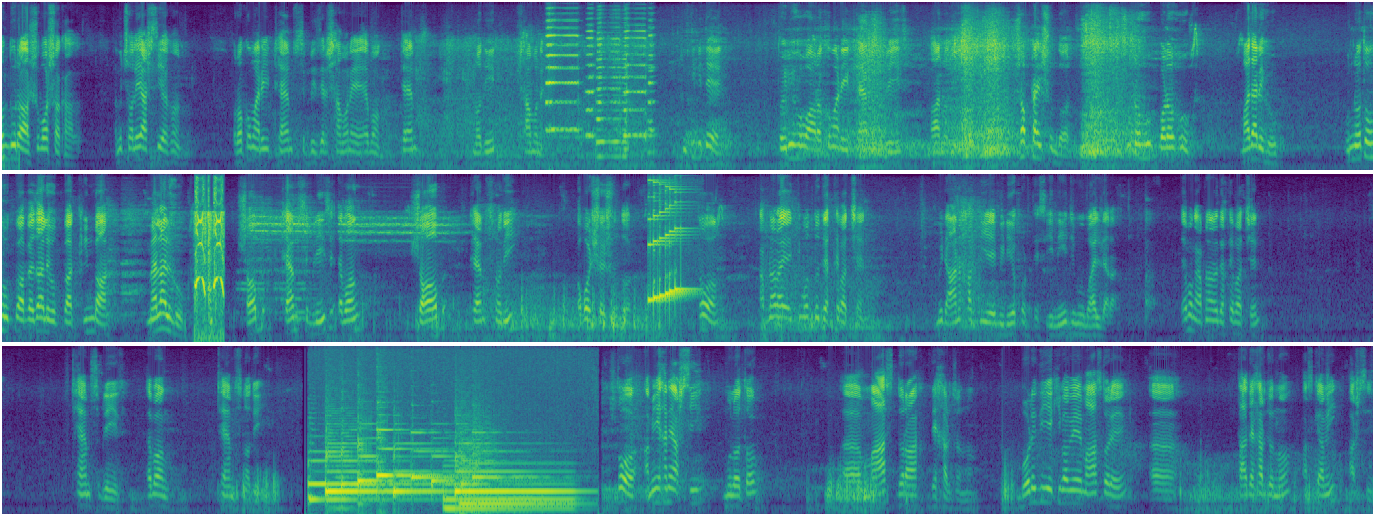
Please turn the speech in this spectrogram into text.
বন্ধুরা, শুভ সকাল। আমি চলে আসছি এখন রকমারি থ্যাম্পস ব্রিজের সামনে এবং থ্যাম্পস নদীর সামনে। পৃথিবীতে তৈরি হওয়া রকমারি থ্যাম্পস ব্রিজ বা নদী সবটাই সুন্দর। ছোটো হোক, বড় হোক, মাঝারি হোক, উন্নত হোক বা বেজালি হোক বা কিংবা মেলাল হোক, সব থ্যাম্পস ব্রিজ এবং সব থ্যাম্পস নদী অবশ্যই সুন্দর। তো, আপনারা ইতিমধ্যে দেখতে পাচ্ছেন আমি ডান হাত দিয়ে ভিডিও করতেছি নিজ মোবাইল দ্বারা। এবং আপনারা দেখতে পাচ্ছেন থ্যামস ব্রিজ এবং থ্যামস নদী। তো আমি এখানে আসছি মূলত মাছ ধরা দেখার জন্য। বড়ি দিয়ে কীভাবে মাছ ধরে তা দেখার জন্য আজকে আমি আসছি।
